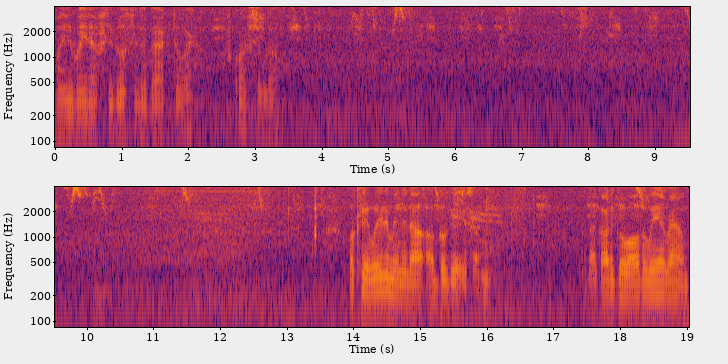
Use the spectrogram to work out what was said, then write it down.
Will you wait up to go through the back door? Of course you will. Okay, wait a minute. I'll, I'll go get you something. I gotta go all the way around.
